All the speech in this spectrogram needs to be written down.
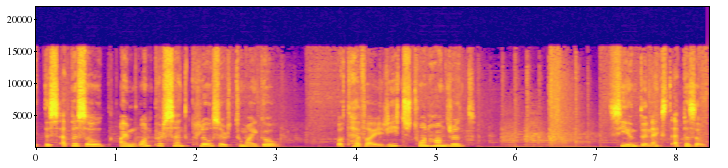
with this episode, I'm 1% closer to my goal. But have I reached 100? See you in the next episode.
